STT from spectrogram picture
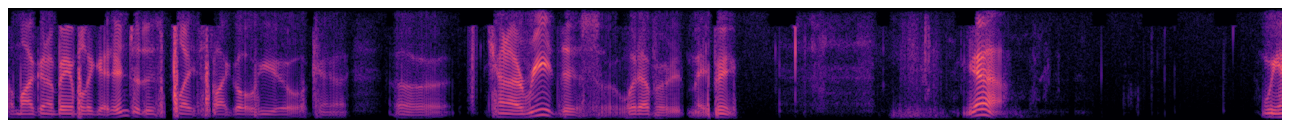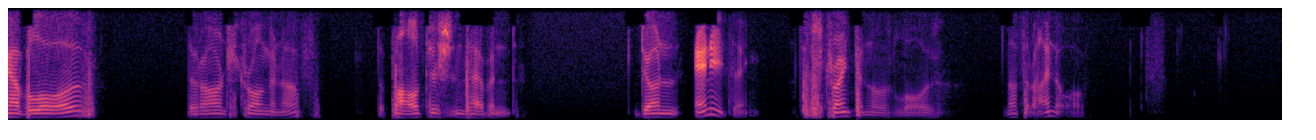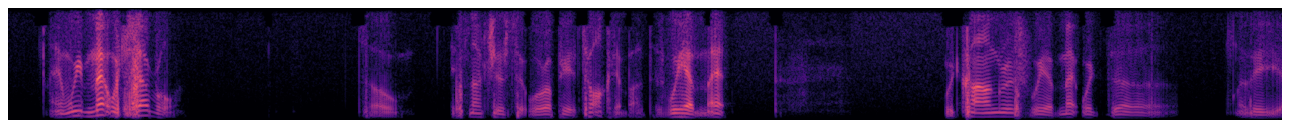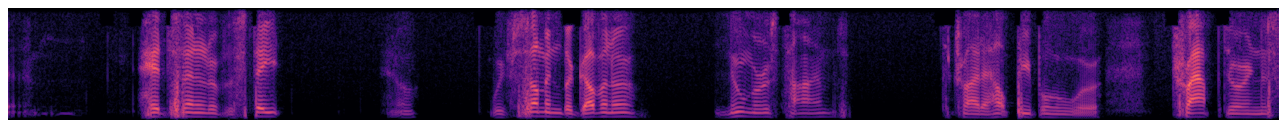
uh, am I going to be able to get into this place if I go here, or can I, uh, can I read this, or whatever it may be. Yeah. We have laws that aren't strong enough. The politicians haven't done anything to strengthen those laws, not that I know of. And we've met with several so it's not just that we're up here talking about this. We have met with Congress. We have met with uh, the head senator of the state. You know, we've summoned the governor numerous times to try to help people who were trapped during this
